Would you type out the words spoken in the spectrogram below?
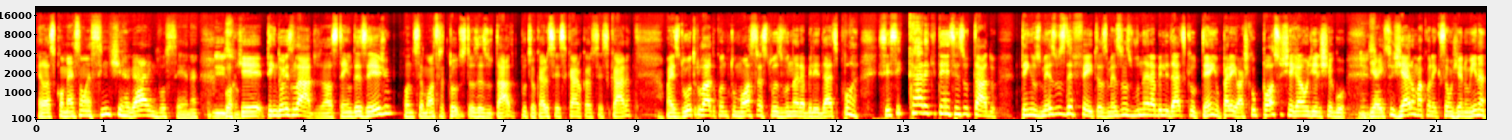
elas começam a se enxergar em você, né? Isso. Porque tem dois lados. Elas têm o desejo, quando você mostra todos os teus resultados, putz, eu quero ser esse cara, eu quero ser esse cara. Mas do outro lado, quando tu mostra as tuas vulnerabilidades, porra, se esse cara que tem esse resultado tem os mesmos defeitos, as mesmas vulnerabilidades que eu tenho, peraí, eu acho que eu posso chegar onde ele chegou. Isso. E aí isso gera uma conexão genuína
